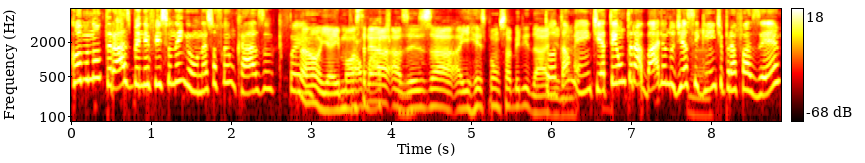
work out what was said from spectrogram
Como não traz benefício nenhum, né? Só foi um caso que foi... Não, e aí mostra, Traumático, às né? vezes, a, a irresponsabilidade. né? Totalmente. Ia ter um trabalho no dia seguinte pra fazer.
